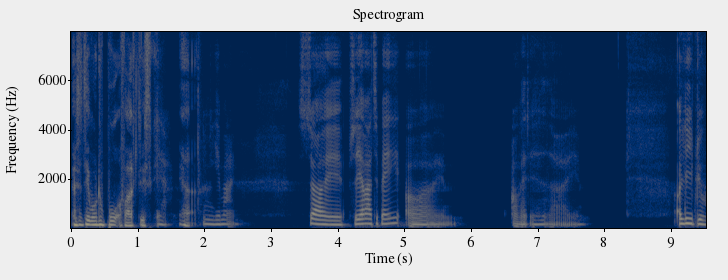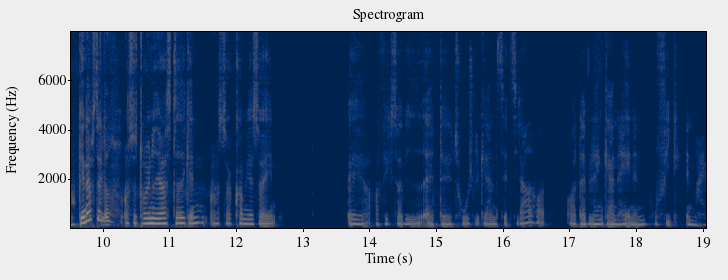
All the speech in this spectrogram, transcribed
Altså det, hvor du bor faktisk. ja. Ja. i min hjemmeegn. Så, øh, så jeg var tilbage, og, øh, og hvad det hedder, øh, og lige blev genopstillet, og så drønede jeg afsted igen, og så kom jeg så ind, øh, og fik så at vide, at øh, Troels ville gerne sætte sit eget hold, og der ville han gerne have en anden profil end mig.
